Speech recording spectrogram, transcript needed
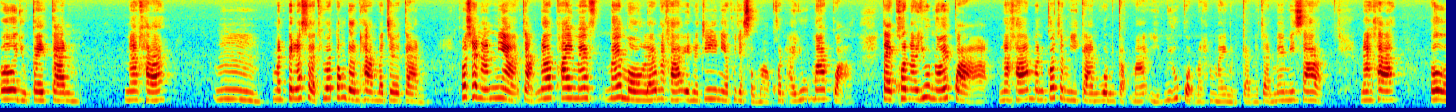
เออ อยู่ไกลกันนะคะ อืม มันเป็นลักษณะที่ว่าต้องเดินทางมาเจอกัน ราะฉะนั้นเนี่ยจากหน้าไพ่แม่แม่มองแล้วนะคะ energy เนี่ยคุณจะสมหวังคนอายุมากกว่า แต่คนอายุน้อยกว่านะคะ มันก็จะมีการวนกลับมาอีกไม่รู้กดมาทำไมเหมือนกันอาจารย์แม่ไม่ทราบนะคะ เออ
